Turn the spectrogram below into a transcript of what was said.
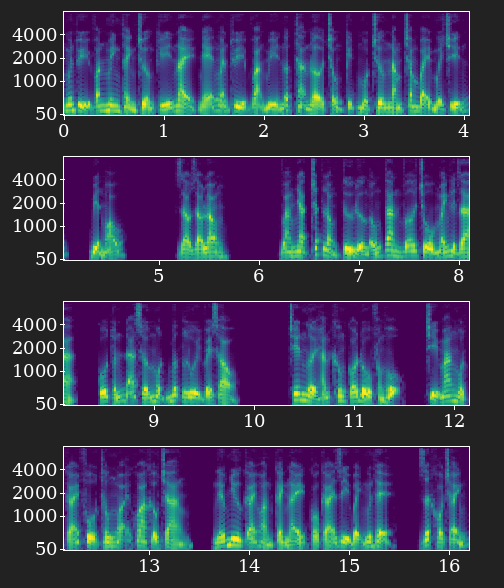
Nguyên thủy văn minh thành trưởng ký này nhé nguyện thủy vạn mì nật thản ở trồng kịch một chương năm trăm bảy mươi chín, biển máu. Rào rào long. Vàng nhạt chất lỏng từ đường ống tan vỡ chỗ manh liệt ra, cố tuấn đã sớm một bước lui về sau. Trên người hắn không có đồ phòng hộ, chỉ mang một cái phổ thông ngoại khoa khẩu trang, nếu như cái hoàn cảnh này có cái gì bệnh nguyên thể, rất khó tránh,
